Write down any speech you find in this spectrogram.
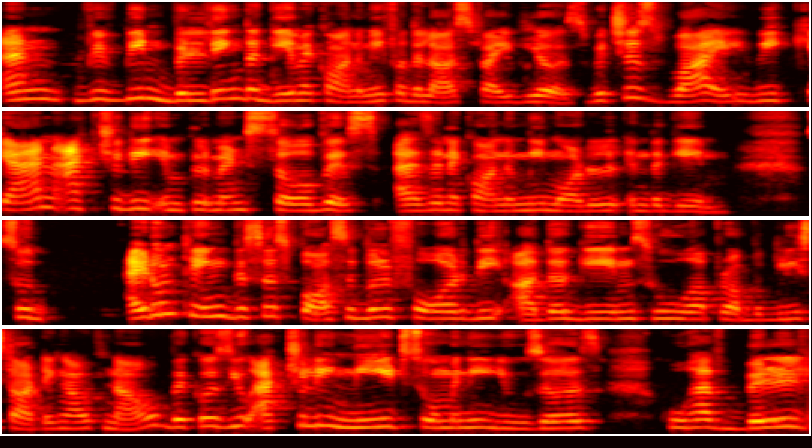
and we've been building the game economy for the last five years which is why we can actually implement service as an economy model in the game. So I don't think this is possible for the other games who are probably starting out now because you actually need so many users who have built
